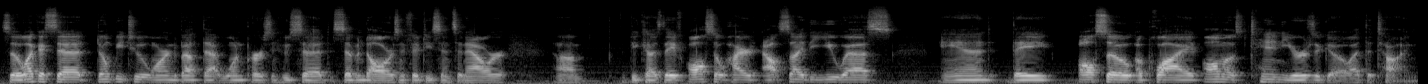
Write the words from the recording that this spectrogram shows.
So, like I said, don't be too alarmed about that one person who said $7.50 an hour um, because they've also hired outside the US and they also applied almost 10 years ago at the time.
